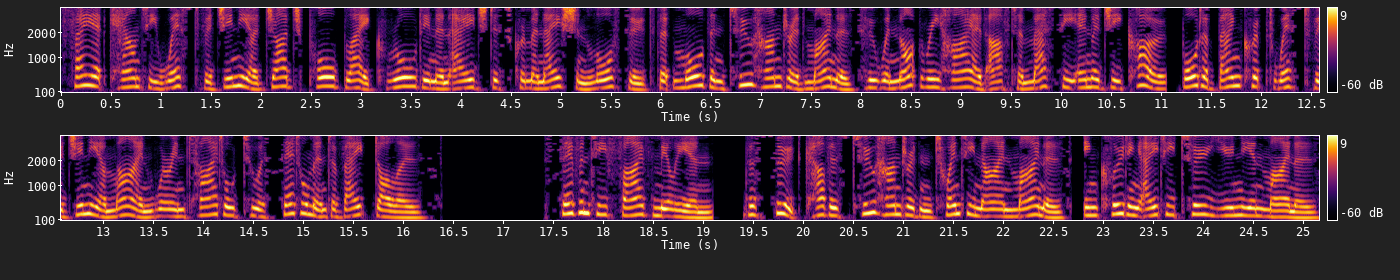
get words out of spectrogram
Fayette County, West Virginia Judge Paul Blake ruled in an age discrimination lawsuit that more than 200 miners who were not rehired after Massey Energy Co. bought a bankrupt West Virginia mine were entitled to a settlement of $8. 75 million. The suit covers 229 miners, including 82 union miners.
